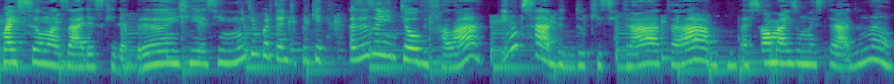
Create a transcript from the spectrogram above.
quais são as áreas que ele abrange, assim, muito importante, porque às vezes a gente ouve falar e não sabe do que se trata, ah, é só mais um mestrado, não.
